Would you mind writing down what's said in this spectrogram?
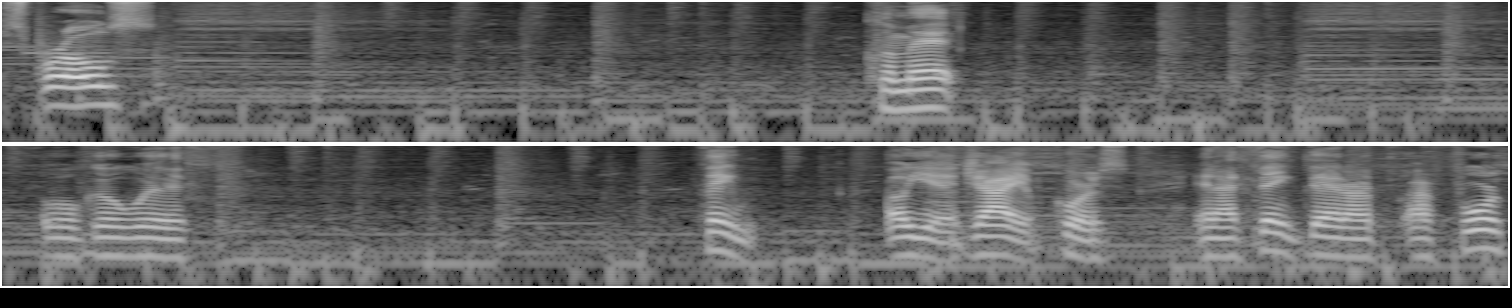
Sproles, Clement, we'll go with. I think, oh yeah, Jai, of course, and I think that our our fourth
